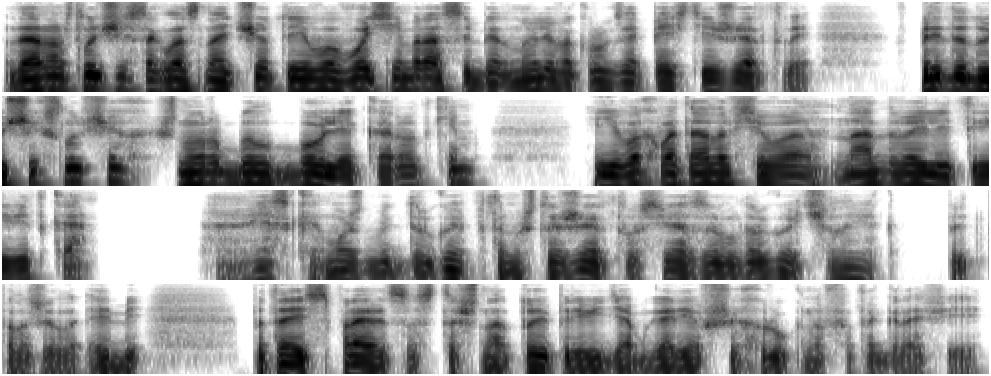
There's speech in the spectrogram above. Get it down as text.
В данном случае, согласно отчету, его восемь раз обернули вокруг запястья жертвы. В предыдущих случаях шнур был более коротким, и его хватало всего на два или три витка. — Вязка может быть другой, потому что жертву связывал другой человек, — предположила Эбби, пытаясь справиться с тошнотой при виде обгоревших рук на фотографии.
